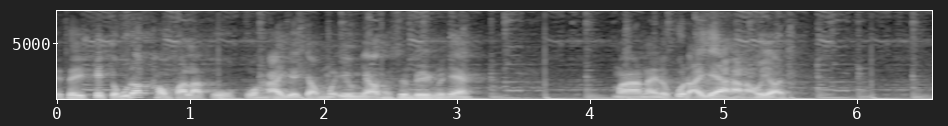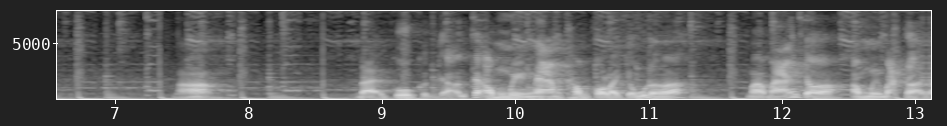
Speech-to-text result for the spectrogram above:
Vậy thì cái chủ đất không phải là của của hai vợ chồng mà yêu nhau thời sinh viên nữa nha. Mà này là của đại gia hà nội rồi. Đó. Đại của cái, cái, cái ông miền nam không còn là chủ nữa mà bán cho ông miền bắc rồi.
